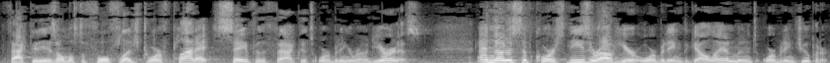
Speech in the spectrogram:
In fact, it is almost a full-fledged dwarf planet, save for the fact that it's orbiting around Uranus. And notice, of course, these are out here orbiting the Galilean moons, orbiting Jupiter.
